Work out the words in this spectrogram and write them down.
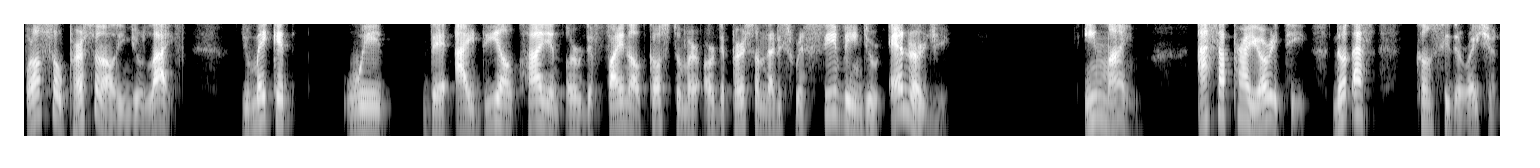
but also personally in your life, you make it with the ideal client or the final customer or the person that is receiving your energy in mind as a priority, not as consideration,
